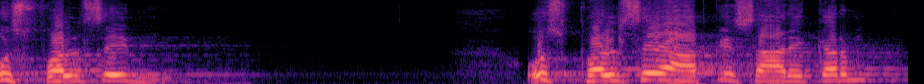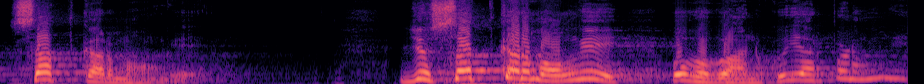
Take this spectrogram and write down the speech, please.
उस फल से भी। उस फल से आपके सारे कर्म सत्कर्म होंगे। जो सत्कर्म होंगे, वो भगवान को ही अर्पण होंगे।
